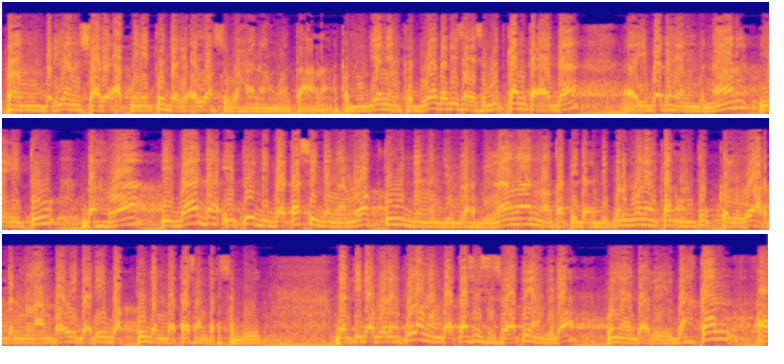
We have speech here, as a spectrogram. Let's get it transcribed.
pemberian syariatnya itu dari Allah Subhanahu wa taala. Kemudian yang kedua tadi saya sebutkan kaidah e, ibadah yang benar yaitu bahwa ibadah itu dibatasi dengan waktu dengan jumlah bilangan maka tidak diperbolehkan untuk keluar dan melampaui dari waktu dan batasan tersebut. Dan tidak boleh pula membatasi sesuatu yang tidak punya dalil. Bahkan e,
